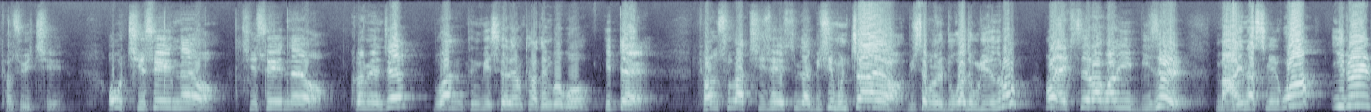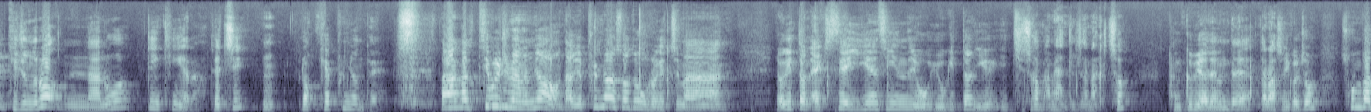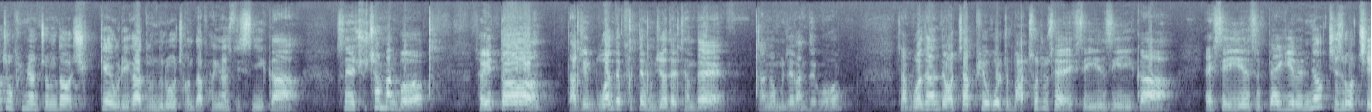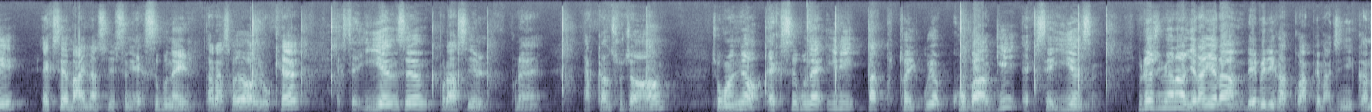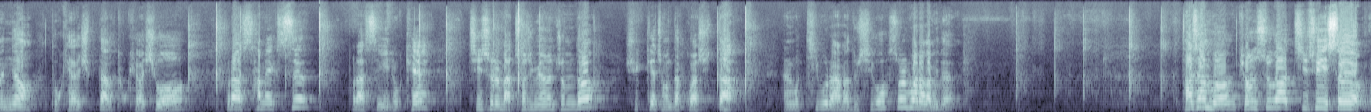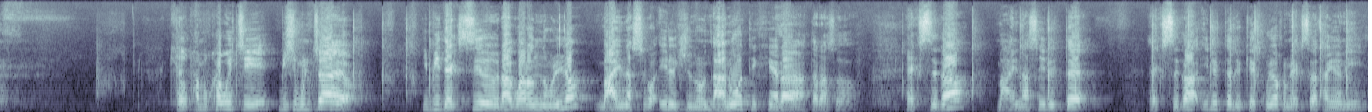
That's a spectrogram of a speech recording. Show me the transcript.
변수 위치. 어, 지수에 있네요. 지수에 있네요. 그러면 이제 무한 등비 수열의 형태가 된 거고 이때 변수가 지수에 있습니다. 밑이 문자예요. 보면 누가 누구 기준으로? 어, x라고 하는 이 밑을 마이너스 1과 1을 기준으로 나누어 띵킹해라. 됐지? 응. 그렇게 풀면 돼. 한 가지 팁을 주면은요. 나중에 풀면서도 그러겠지만 여기 있던 x의 2n승이 있는데 요, 여기 있던 이, 이 지수가 마음에 안 들잖아. 그쵸? 동급이어야 되는데 따라서 이걸 좀 손봐주고 풀면 좀 더 쉽게 우리가 눈으로 정답 확인할 수 있으니까. 선생님 추천 방법. 저기 있던 나중에 무한대 풀 때 문제가 될 텐데 딴 건 문제가 안 되고. 자 무한대인데 어차피 이걸 좀 맞춰주세요. X의 2인승이니까. X의 2인승 빼기는요? 지수법칙 x의 마이너스 1승 x분의 1 따라서요. 이렇게 x의 2n승 플러스 1분의 약간 수정. 저거는요. X분의 1이 딱 붙어 있고요. 곱하기 x의 2n승 이래주면은 얘랑 얘랑 레벨이 같고 앞에 맞으니까는요 독해가 쉽다 독해가 쉬워. 플러스 3x 플러스 2 이렇게 지수를 맞춰주면은 좀 더 쉽게 정답 구할 수 있다. 라는 거 팁으로 알아두시고 솔버러 갑니다. 다시 한번 변수가 지수에 있어요. 계속 반복하고 있지. 밑이 문자예요. 이 밑 x라고 하는 놈을요 마이너스가 1을 기준으로 나누어 띵킹해라 따라서 x가 마이너스 1일 때 x가 1일 때도 있겠고요. 그럼 x가 당연히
